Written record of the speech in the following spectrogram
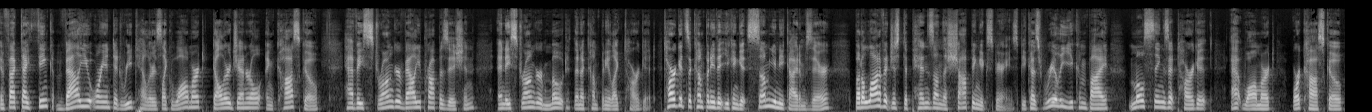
In fact, I think value oriented retailers like Walmart, Dollar General, and Costco have a stronger value proposition and a stronger moat than a company like Target. Target's a company that you can get some unique items there, but a lot of it just depends on the shopping experience because really you can buy most things at Target, at Walmart, or Costco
